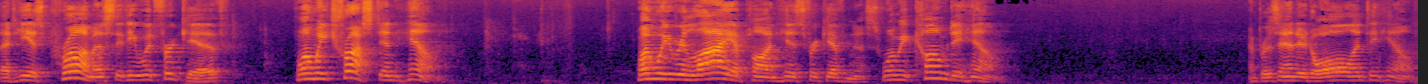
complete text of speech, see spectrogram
that He has promised that He would forgive when we trust in Him. When we rely upon His forgiveness, when we come to Him and present it all unto Him,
